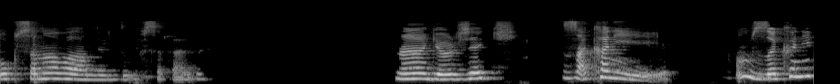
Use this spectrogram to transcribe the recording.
90'a havalandırdı bu sefer de. Ha görecek. Zakani. Ama Zakani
